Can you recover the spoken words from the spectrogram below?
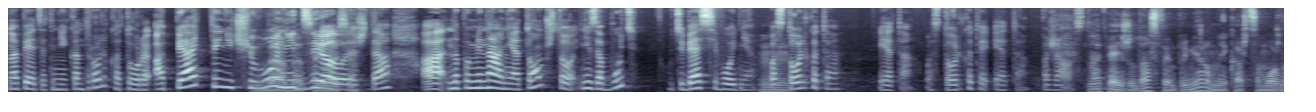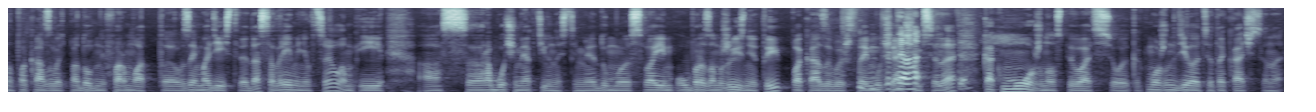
Но опять это не контроль, который опять ты ничего да, не да, делаешь, да, а напоминание о том, что не забудь, у тебя сегодня угу. во столько-то это, во столько-то это, пожалуйста. Но опять же, да, своим примером, мне кажется, можно показывать подобный формат э, взаимодействия, да, со временем в целом и а, с рабочими активностями. Я думаю, своим образом жизни ты показываешь своим учащимся, да, как можно успевать все и как можно делать это качественно.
